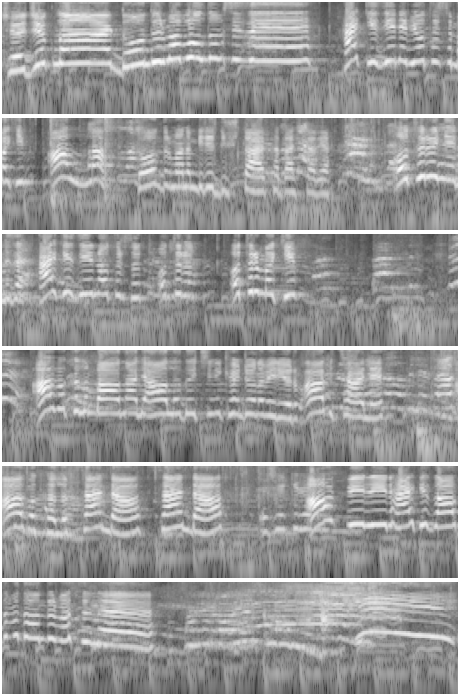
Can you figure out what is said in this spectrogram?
Çocuklar dondurma buldum size. Herkes yerine bir otursun bakayım. Allah. Dondurmanın biri düştü arkadaşlar ya. Oturun yerinize. Herkes yerine otursun. Oturun. Oturun bakayım. Al bakalım Banu Ali ağladığı için ilk önce ona veriyorum. Al bir tane. Al bakalım sen de al. Sen de al. Teşekkür ederim. Aferin. Herkes aldı mı dondurmasını? Hii,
